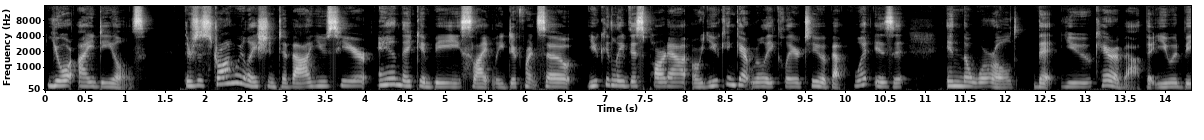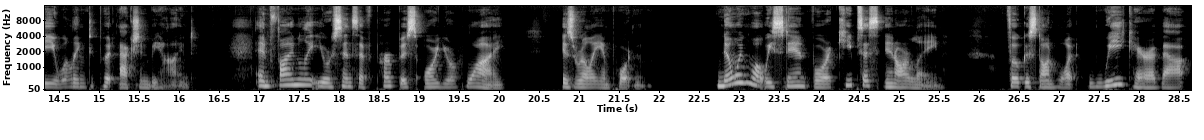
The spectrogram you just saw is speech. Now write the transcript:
Your ideals. There's a strong relation to values here, and they can be slightly different. So you can leave this part out, or you can get really clear too about what is it in the world that you care about, that you would be willing to put action behind. And finally, your sense of purpose or your why is really important. Knowing what we stand for keeps us in our lane, focused on what we care about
